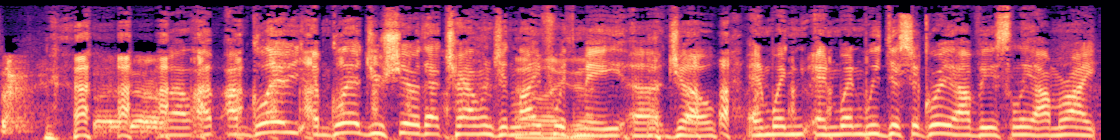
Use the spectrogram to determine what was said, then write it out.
But, uh, well, I, I'm glad. I'm glad you share that challenge in life like with that. me, uh, Joe. And when and when we disagree, obviously I'm right.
